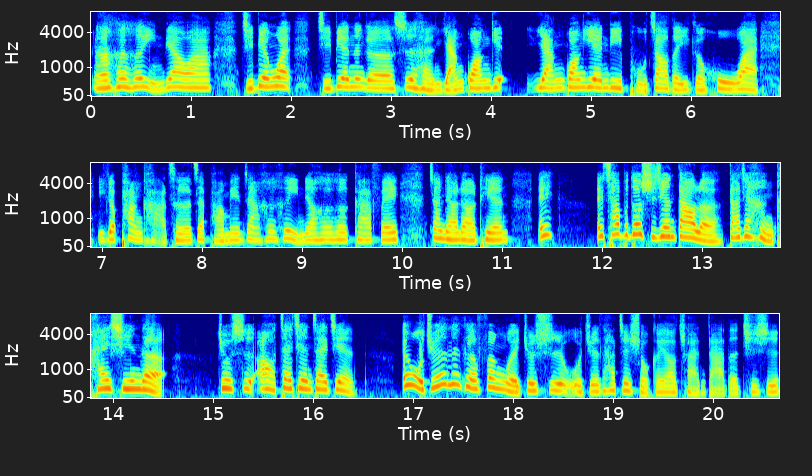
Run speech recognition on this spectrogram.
然后喝喝饮料啊，即便外，即便那个是很阳光艳阳光艳丽普照的一个户外，一个胖卡车在旁边这样喝喝饮料，喝喝咖啡，这样聊聊天，诶。哎，差不多时间到了，大家很开心的，就是哦，再见再见。哎，我觉得那个氛围就是，我觉得他这首歌要传达的，其实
